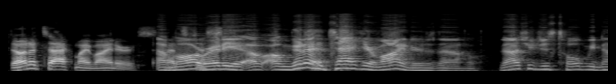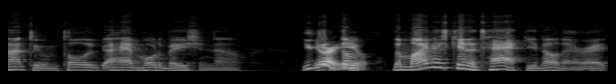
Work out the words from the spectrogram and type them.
Don't attack my miners. I'm That's just- already. I'm, I'm gonna attack your miners now. Now that you just told me not to, I'm totally. I have motivation now. You You are can. The, evil. the miners can attack. You know that, right?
